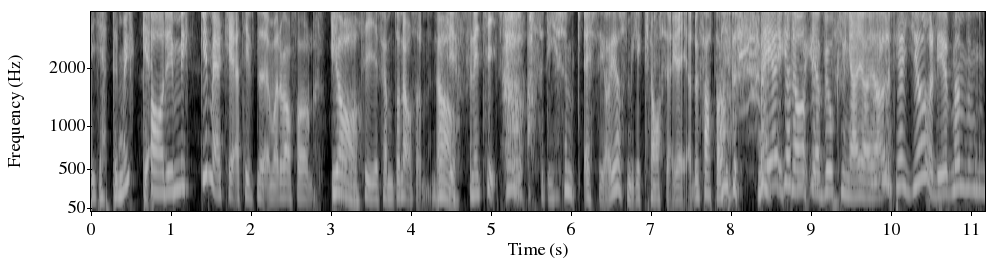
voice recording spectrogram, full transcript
jätte, jättemycket. Ja, det är mycket mer kreativt nu än vad det var för, Ja. för 10-15 år sedan. Ja. Definitivt. Och, alltså, det är så mycket, alltså, jag gör så mycket knasiga grejer, du fattar inte Nej, jag- jag tror- knasiga jag- bokningar jag Jag tror gör. inte jag gör det. Man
